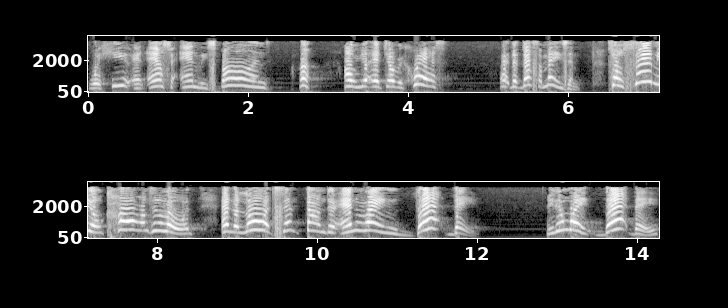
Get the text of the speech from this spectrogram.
will hear and answer and respond huh, on your, at your request? That, that's amazing. So Samuel called unto the Lord, and the Lord sent thunder and rain that day. He didn't wait that day,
